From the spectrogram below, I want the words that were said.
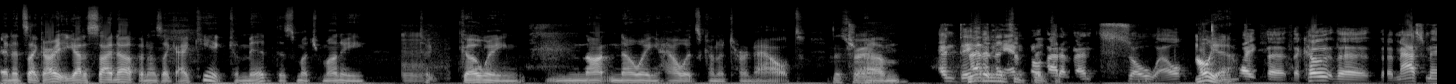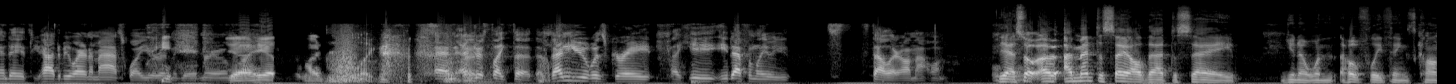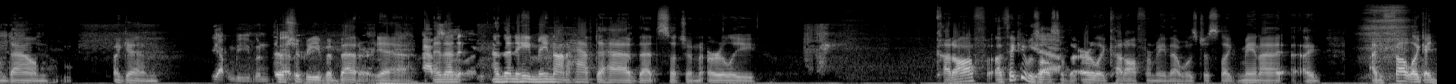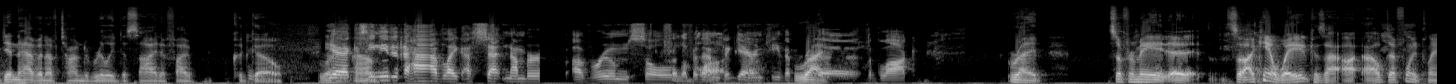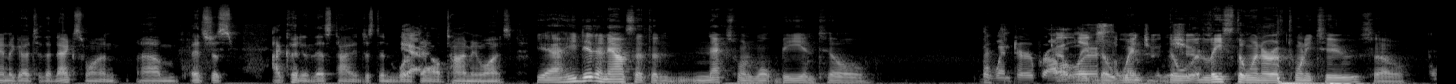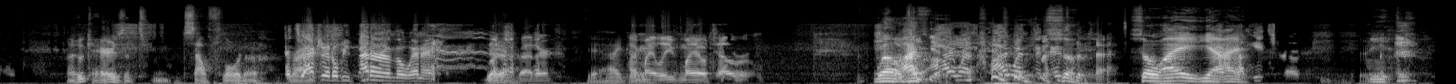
and it's like all right, you got to sign up, and I was like, I can't commit this much money Mm. to going, not knowing how it's going to turn out. That's right. Um, And David and handled that event so well. oh yeah, Like the the co- the the mask mandates, you had to be wearing a mask while you were in the game room. Yeah, like, he had to remind people, like. and and just like the the venue was great. Like he he definitely stellar on that one. Yeah, so I, I meant to say all that to say, you know, when hopefully things calm down again, Can be even there should be even better. Yeah, Absolutely. and then and then he may not have to have that such an early cutoff. I think it was Yeah. also the early cutoff for me that was just like, man, I I I felt like I didn't have enough time to really decide if I could go. Right. Yeah, because he Um, needed to have like a set number of rooms sold For for, the them block, to yeah. guarantee the Right. the, the block. Right. So for me, uh, so I can't wait because I I- I'll definitely plan to go to the next one. Um, it's just I couldn't this time; it just didn't work Yeah. out timing wise. Yeah, he did announce that the next one won't be until The winter probably. least. the the winter this the at least the winter of 22. So Uh, who cares? It's South Florida. It's Right. actually it'll be better in the winter. Much Yeah. better. yeah, I agree. I might leave my hotel room. well, I I went I went to So- Disney. so I yeah I I heat stroke.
